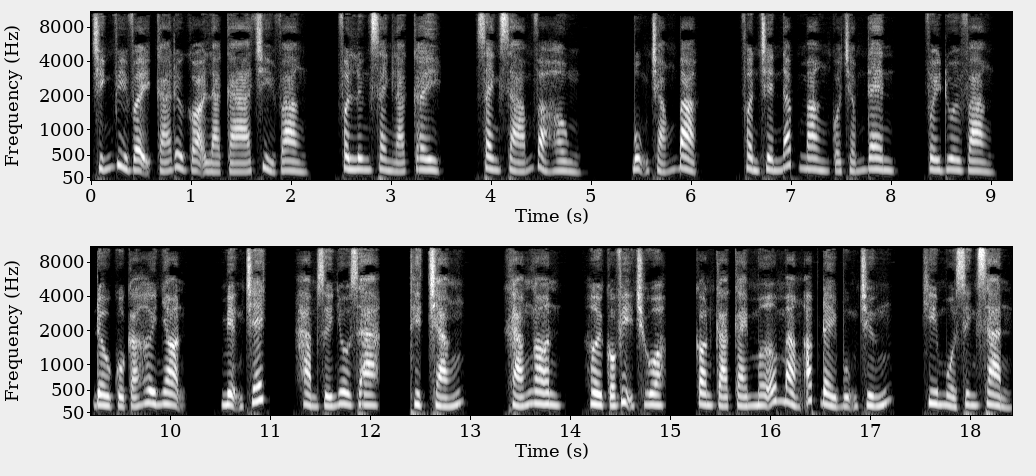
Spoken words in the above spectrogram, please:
Chính vì vậy cá được gọi là cá chỉ vàng, phần lưng xanh lá cây, xanh xám và hồng, bụng trắng bạc, phần trên nắp măng có chấm đen, vây đuôi vàng, đầu của cá hơi nhọn, miệng chết, hàm dưới nhô ra, thịt trắng, khá ngon, hơi có vị chua, còn cá cái mỡ màng ấp đầy bụng trứng, khi mùa sinh sản,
